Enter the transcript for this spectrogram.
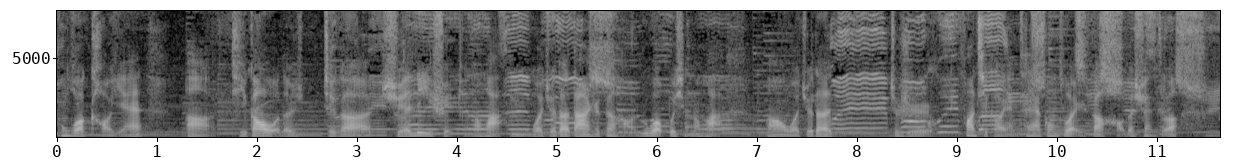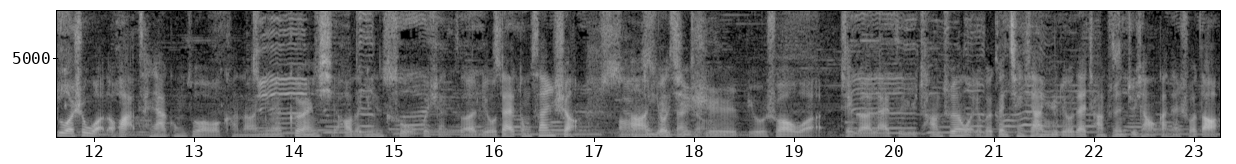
通过考研，啊、提高我的这个学历水平的话，嗯我觉得当然是更好。如果不行的话，啊、我觉得就是放弃考研，参加工作也是个好的选择。如果是我的话，参加工作，我可能因为个人喜好的因素，会选择留在东三省啊、尤其是比如说我这个来自于长春，我就会更倾向于留在长春。就像我刚才说到，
